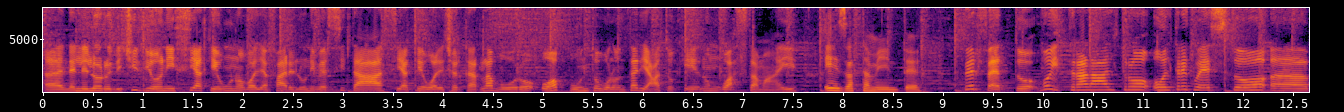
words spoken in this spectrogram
eh, nelle loro decisioni, sia che uno voglia fare l'università, sia che vuole cercare lavoro o appunto volontariato che non guasta mai. Esattamente. Perfetto, voi tra l'altro oltre questo eh,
